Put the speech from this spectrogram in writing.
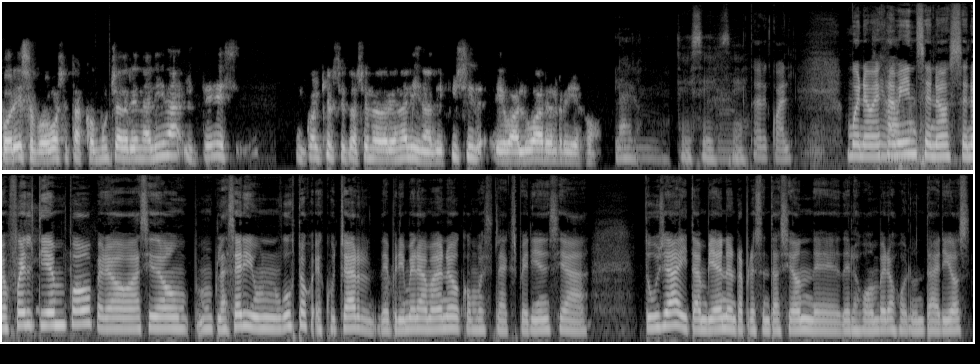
Por eso, porque vos estás con mucha adrenalina y te es, en cualquier situación de adrenalina, difícil evaluar el riesgo. Claro. Sí, sí, sí. Tal cual. Bueno, Benjamín, se nos, se nos fue el tiempo, pero ha sido un, placer y un gusto escuchar de primera mano cómo es la experiencia tuya y también en representación de, los bomberos voluntarios.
